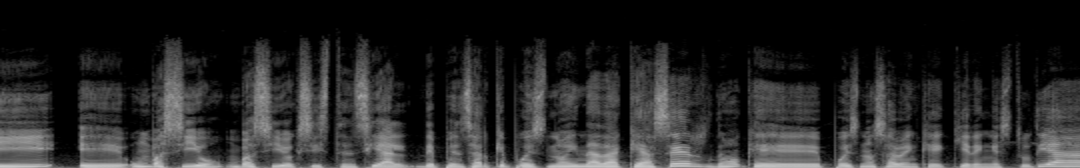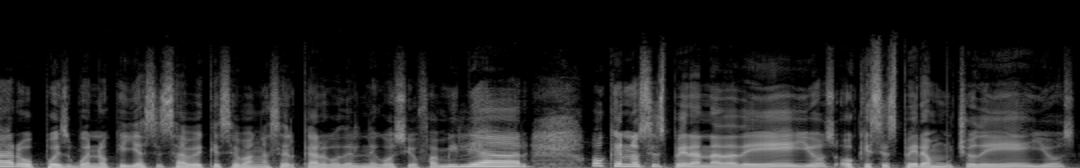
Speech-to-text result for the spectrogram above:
y eh, un vacío, un vacío existencial de pensar que pues no hay nada que hacer, ¿no? Que pues no saben que quieren estudiar o pues bueno que ya se sabe que se van a hacer cargo del negocio familiar o que no se espera nada de ellos o que se espera mucho de ellos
